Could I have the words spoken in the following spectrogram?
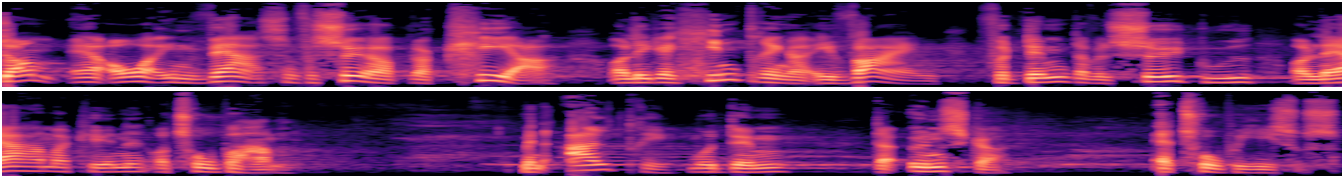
dom er over enhver, som forsøger at blokere og lægge hindringer i vejen for dem, der vil søge Gud og lære ham at kende og tro på ham. Men aldrig mod dem, der ønsker at tro på Jesus.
